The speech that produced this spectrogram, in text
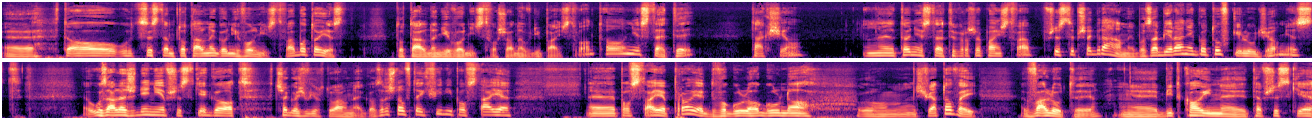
e, to system totalnego niewolnictwa, bo to jest totalne niewolnictwo, szanowni państwo, to niestety tak się, e, to niestety, proszę państwa, wszyscy przegramy, bo zabieranie gotówki ludziom jest uzależnienie wszystkiego od czegoś wirtualnego. Zresztą w tej chwili powstaje, e, powstaje projekt w ogóle ogólno um, światowej waluty, e, bitcoiny, te wszystkie,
